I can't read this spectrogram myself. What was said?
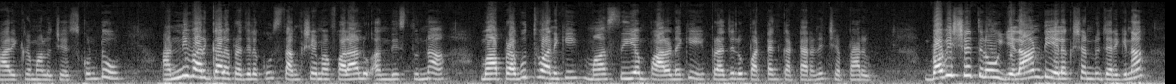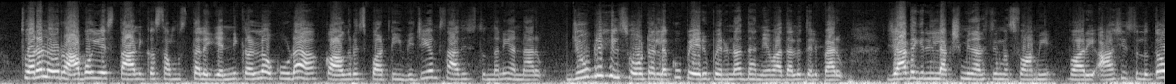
కార్యక్రమాలు చేసుకుంటూ అన్ని వర్గాల ప్రజలకు సంక్షేమ ఫలాలు అందిస్తున్న మా ప్రభుత్వానికి మా సీఎం పాలనకి ప్రజలు పట్టం కట్టారని చెప్పారు. భవిష్యత్తులో ఎలాంటి ఎలక్షన్లు జరిగినా త్వరలో రాబోయే స్థానిక సంస్థల ఎన్నికల్లో కూడా కాంగ్రెస్ పార్టీ విజయం సాధిస్తుందని అన్నారు. జూబ్లీహిల్స్ ఓటర్లకు పేరు పేరున ధన్యవాదాలు తెలిపారు. యాదగిరి లక్ష్మీ నరసింహస్వామి వారి ఆశీస్సులతో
